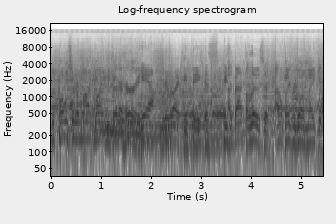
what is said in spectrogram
We want to the pole sitter Mark Martin, we better hurry. Yeah, you're right, BP, because he's I, about to lose it. I don't think we're going to make it.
